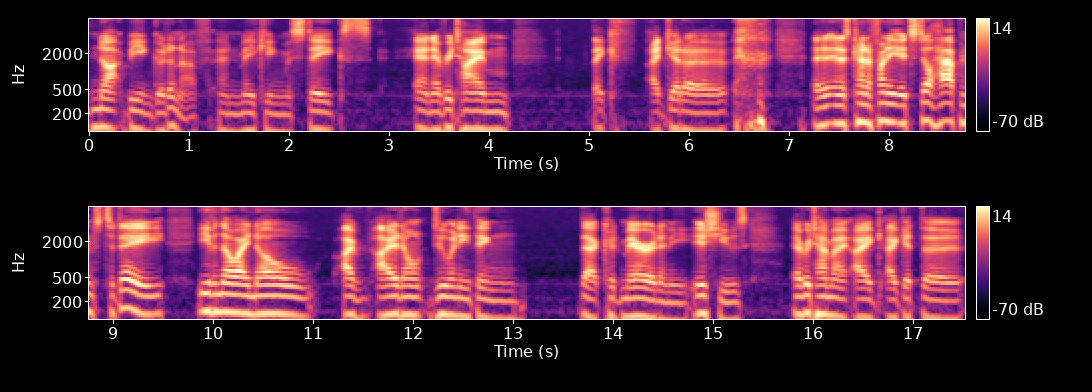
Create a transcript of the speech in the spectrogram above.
not being good enough and making mistakes. And every time like I'd get a and it's kind of funny it still happens today even though I know I I don't do anything that could merit any issues. Every time I I, I get the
